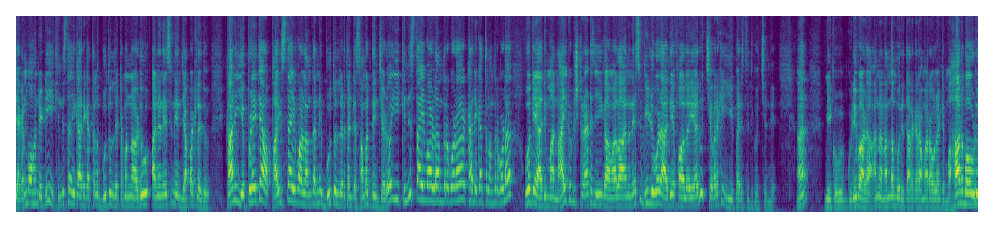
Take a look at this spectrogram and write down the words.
జగన్మోహన్ రెడ్డి ఈ కింది స్థాయి కార్యకర్తలను బూతులు తిట్టమన్నాడు అని అనేసి నేను చెప్పట్లేదు. కానీ ఎప్పుడైతే ఆ పై స్థాయి వాళ్ళందరినీ బూతులు తిడతంటే సమర్థించాడో ఈ కింది స్థాయి వాళ్ళందరూ కూడా కార్యకర్తలందరూ కూడా ఓకే అది మా నాయకుడు స్ట్రాటజీ కావాలా అని అనేసి వీళ్ళు కూడా అదే ఫాలో అయ్యారు. చివరికి ఈ పరిస్థితికి వచ్చింది. మీకు గుడివాడ అన్న నందమూరి తారక రామారావు లాంటి మహానుభావుడు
